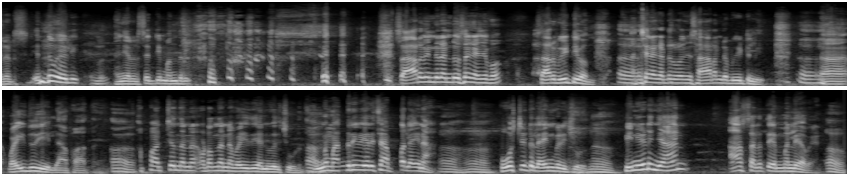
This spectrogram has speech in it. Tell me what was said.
ഇലക്ട്രിസിറ്റി എന്ത് ജോലി? ഞാൻ ഇലക്ട്രിസിറ്റി മന്ത്രി. സാർ പിന്നെ രണ്ട് ദിവസം കഴിഞ്ഞപ്പോൾ സാർ വീട്ടിൽ വന്നു. അച്ഛനെ കണ്ടിട്ട് പറഞ്ഞു സാറിന്റെ വീട്ടിൽ വൈദ്യുതി ഇല്ല ആ ഭാഗത്ത്. അപ്പം അച്ഛൻ തന്നെ ഉടൻ തന്നെ വൈദ്യുതി അനുവദിച്ചു കൊടുത്തു. അന്ന് മന്ത്രി വിചാരിച്ച അപ്പ ലൈനാ. പോസ്റ്റിട്ട് ലൈൻ വലിച്ചു കൊടുത്തു. പിന്നീട് ഞാൻ ആ സ്ഥലത്തെ എം എൽ എ വേണം.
